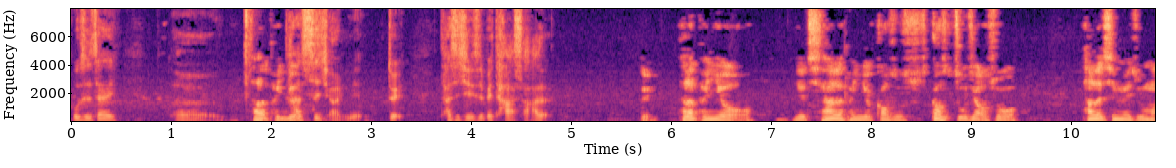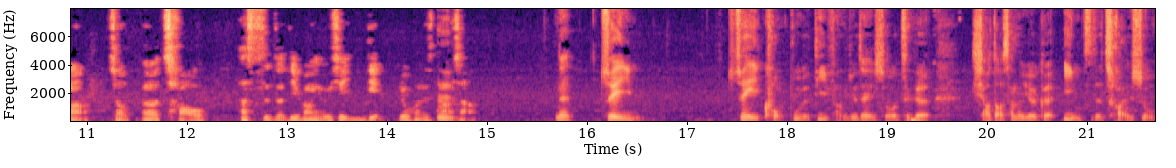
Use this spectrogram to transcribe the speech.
或是在呃他的朋友他视角里面。对他是其实是被他杀的，对，他的朋友有其他的朋友告诉告诉主角说，他的青梅竹马小呃朝他死的地方有一些疑点，有可能是他杀。那最最恐怖的地方就在于说，这个小岛上面有一个影子的传说，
